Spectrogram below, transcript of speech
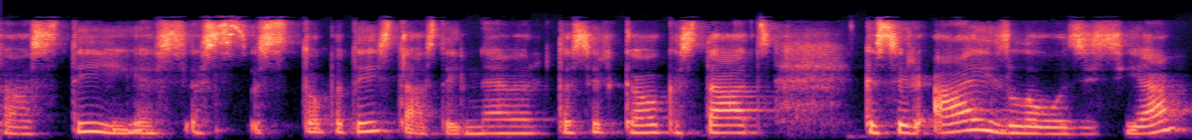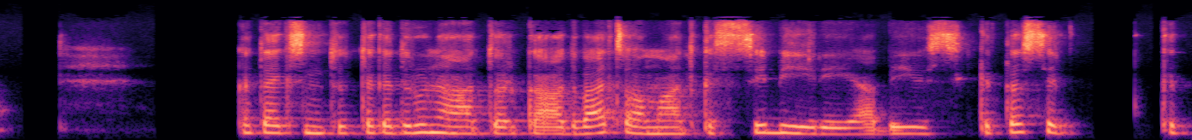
tā stīga, es, es, es to pat izstāstīt nevaru. Tas ir kaut kas tāds, kas ir aizlūzis, ja? Ka, teiksim, tu tagad runātu ar kādu vecumātu, kas Sibīrijā bijusi, ka tas ir, kad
